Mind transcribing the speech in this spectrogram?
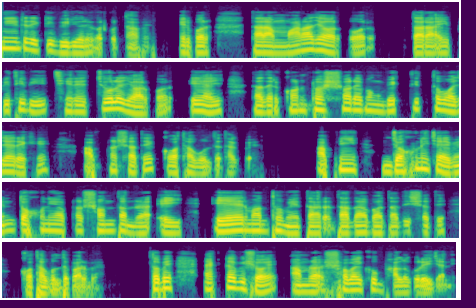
মিনিটের একটি ভিডিও রেকর্ড করতে হবে। এরপর তারা মারা যাওয়ার পর, তারা এই পৃথিবী ছেড়ে চলে যাওয়ার পর এআই তাদের কণ্ঠস্বর এবং ব্যক্তিত্ব বজায় রেখে আপনার সাথে কথা বলতে থাকবে। আপনি যখনই চাইবেন তখনই আপনার সন্তানরা এই এআই এর মাধ্যমে তার দাদা বা দাদির সাথে কথা বলতে পারবে। তবে একটা বিষয় আমরা সবাই খুব ভালো করেই জানি।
